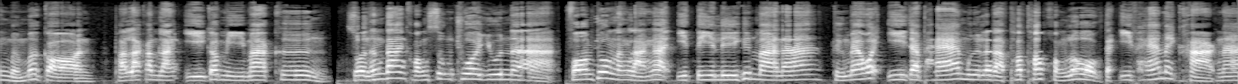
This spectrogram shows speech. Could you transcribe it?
งเหมือนเมื่อก่อน พละกำลังอีก็มีมากขึ้น ส่วนทางด้านของซุงชัวยุนน่ะ ฟอร์มช่วงหลังๆอะอีตีลีขึ้นมานะ ถึงแม้ว่าอีจะแพ้มือระดับท็อปๆของโลก แต่อีแพ้ไม่ขาดนะ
